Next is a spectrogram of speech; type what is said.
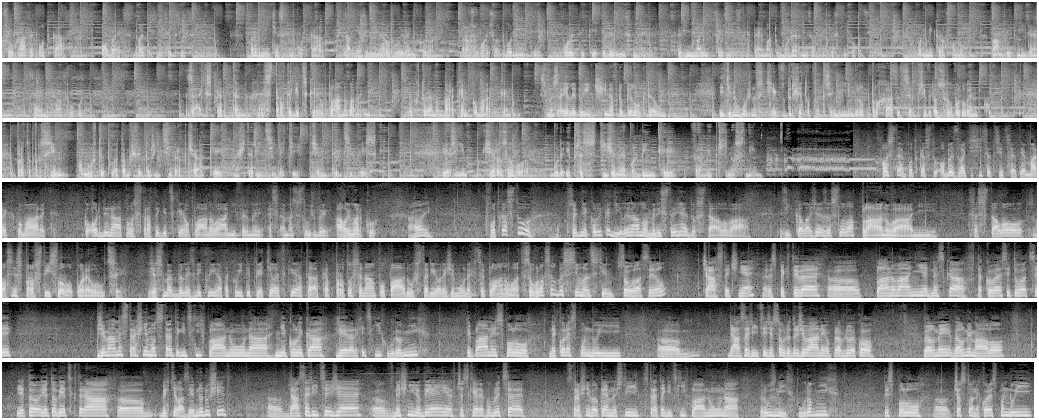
Posloucháte podcast Obec 2030. První český podcast zaměřený na rozvoj venkova. Rozhovory s odborníky, politiky i biznismeny, kteří mají co říct k tématu modernizace českých obcí. Od mikrofonu vám pěkný den přeje Michal Svoboda. Za expertem strategického plánování, doktorem Markem Komárkem, jsme zajeli do Jíčína v době lockdownu. Jedinou možností, jak dodržet opatření, bylo procházet se při rozhovoru venku. Proto prosím, omluvte tu a tam švitořící vrabčáky a šteřící děti či vítající pejsky. Věřím, že rozhovor bude i přes stížené podmínky velmi přínosným. Hostem podcastu Obec 2030 je Marek Komárek, koordinátor strategického plánování firmy SMS služby. Ahoj Marku. Ahoj. V podcastu před několika díly nám ministrině Dostálová říkala, že ze slova plánování se stalo vlastně zprostý slovo po revoluci. Že jsme byli zvyklí na takový ty pětiletky a tak a proto se nám po pádu starého režimu nechce plánovat. Souhlasil bys s tímhle s tím? Souhlasil, částečně, respektive uh, plánování je dneska v takové situaci, že máme strašně moc strategických plánů na několika hierarchických úrovních. Ty plány spolu nekorespondují, uh, dá se říci, že jsou dodržovány opravdu jako velmi, velmi málo. Je to, je to věc, která uh, bych chtěla zjednodušit. Uh, dá se říci, že v dnešní době je v České republice strašně velké množství strategických plánů na různých úrovních. Ty spolu často nekorespondují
